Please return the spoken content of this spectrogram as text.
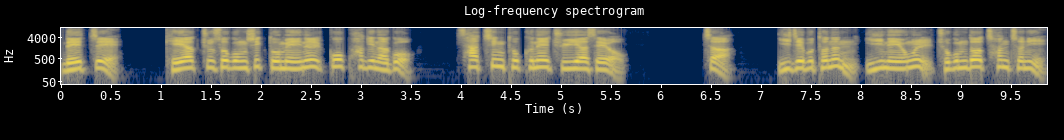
넷째, 계약 주소 공식 도메인을 꼭 확인하고 사칭 토큰에 주의하세요. 자, 이제부터는 이 내용을 조금 더 천천히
